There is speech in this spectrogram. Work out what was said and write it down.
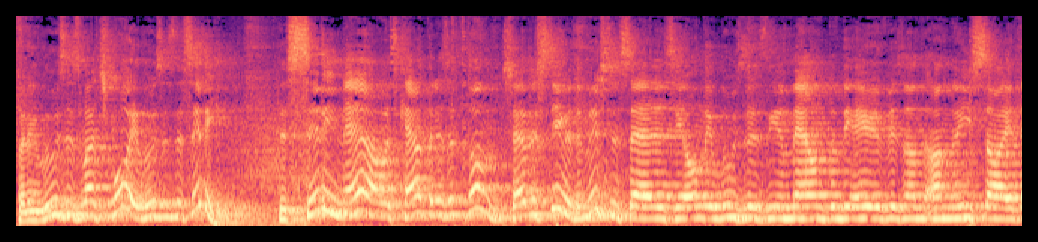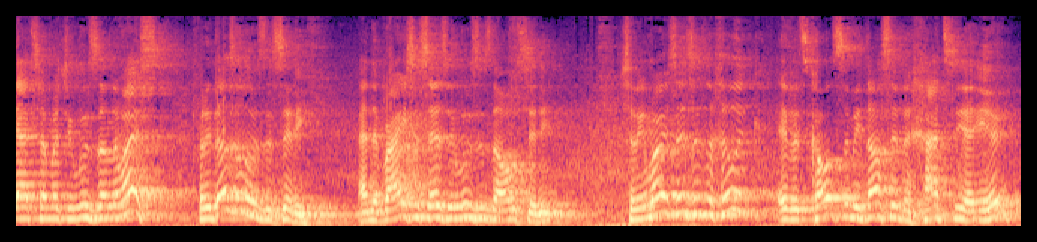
But he loses much more, he loses the city. The city now is counted as a Tchum. Shavastir, the Mishnah says he only loses the amount of the Erev is on, on the east side, that's how much he loses on the west. But he doesn't lose the city. And the Brisa says he loses the whole city. So the Gemara says it's a chilik. If it's called Samidasa v'chatzia ir,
